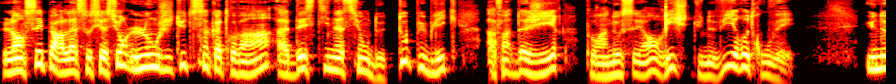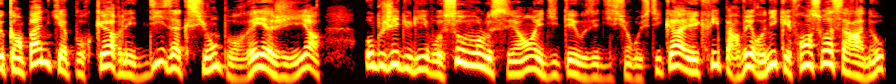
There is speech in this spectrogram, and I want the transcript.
lancée par l'association Longitude 181 à destination de tout public afin d'agir pour un océan riche d'une vie retrouvée. Une campagne qui a pour cœur les 10 actions pour réagir objet du livre Sauvons l'océan, édité aux éditions Rustica et écrit par Véronique et François Sarano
